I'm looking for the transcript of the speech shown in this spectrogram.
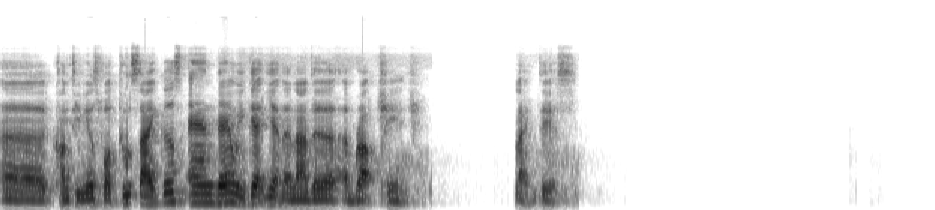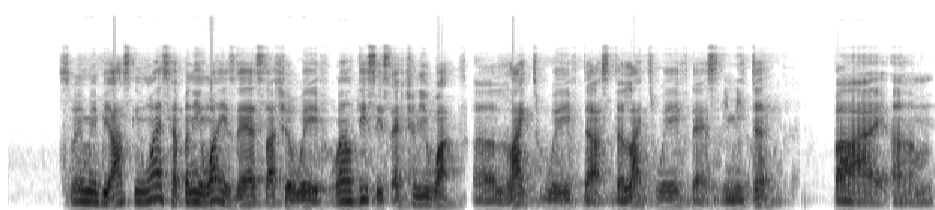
uh, continues for two cycles and then we get yet another abrupt change like this. So you may be asking why is happening? Why is there such a wave? Well, this is actually what a light wave does. The light wave that's emitted by um,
